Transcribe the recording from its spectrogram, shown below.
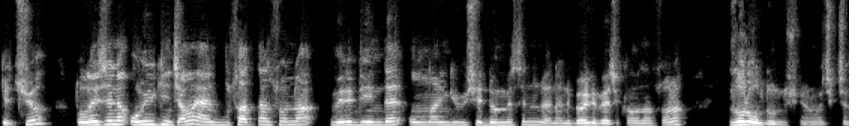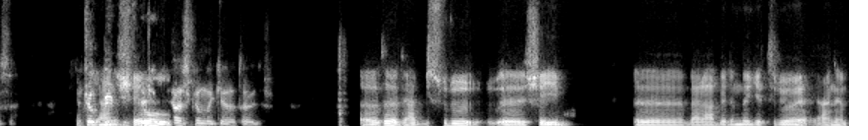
geçiyor. Dolayısıyla o ilginç ama yani bu saatten sonra verildiğinde online gibi bir şey dönmesinin ve hani böyle bir açıklamadan sonra zor olduğunu düşünüyorum açıkçası. Yani çok yani büyük şey bir ol... şaşkınlık yaratabilir. Evet evet yani bir sürü e, şeyi beraberinde getiriyor ya yani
